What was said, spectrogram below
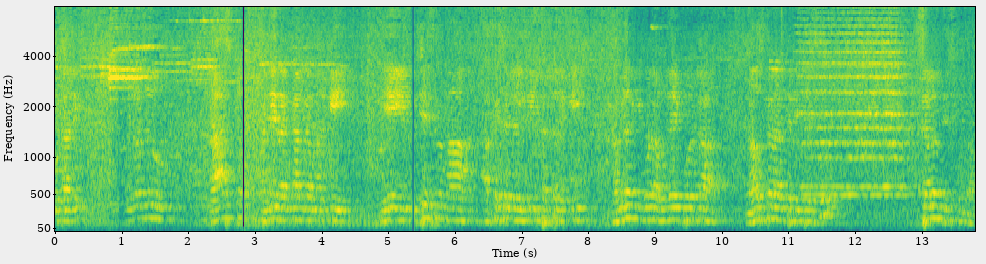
ఉండాలి. ఈరోజు రాష్ట్రం అన్ని రకాలుగా మనకి ఏ చేసిన మా అక్క చెల్లెలకి పెద్దలకి అందరికీ కూడా హృదయపూర్వక నమస్కారాలు తెలియజేస్తూ సెలవు తీసుకుందాం.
